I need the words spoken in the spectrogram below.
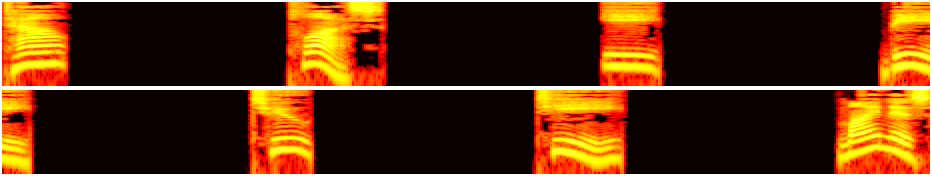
tau plus e b 2 t minus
